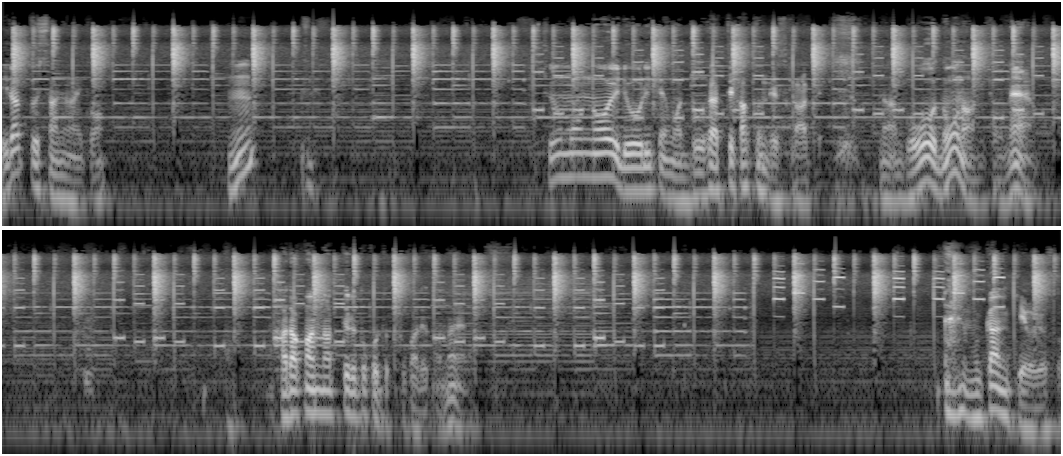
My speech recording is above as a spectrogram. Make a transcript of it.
イラッとしたんじゃないとん？注文の多い料理店はどうやって書くんですかって。などう、どうなんでしょうね。裸になってるとことかですかね。無関係を予想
